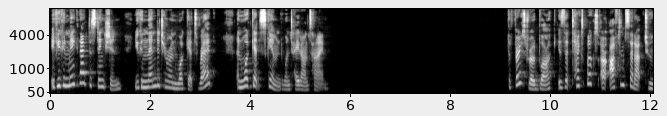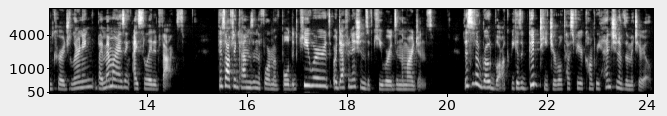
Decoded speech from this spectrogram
If you can make that distinction, you can then determine what gets read and what gets skimmed when tight on time. The first roadblock is that textbooks are often set up to encourage learning by memorizing isolated facts. This often comes in the form of bolded keywords or definitions of keywords in the margins. This is a roadblock because a good teacher will test for your comprehension of the material,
